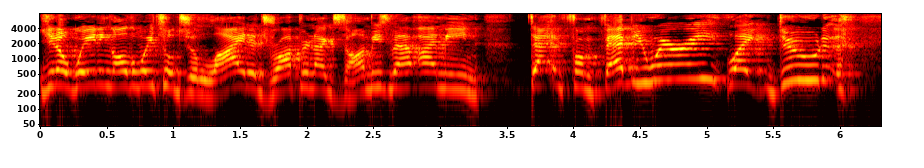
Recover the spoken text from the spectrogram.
You know, waiting all the way till July to drop your next zombies map. I mean, that from February, like, dude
